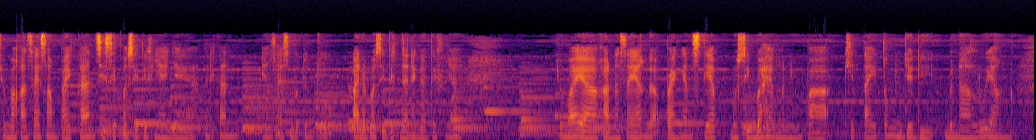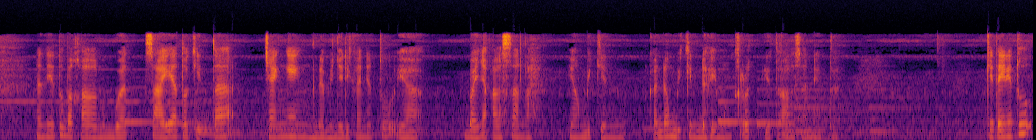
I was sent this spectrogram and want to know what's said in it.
cuma akan saya sampaikan sisi positifnya aja ya. Tadi kan yang saya sebutin tuh ada positif dan negatifnya. Cuma ya karena saya nggak pengen setiap musibah yang menimpa kita itu menjadi benalu yang nanti itu bakal membuat saya atau kita cengeng dan menjadikannya tuh ya banyak alasan lah yang bikin kadang bikin dahi mengkerut gitu alasannya tuh. Kita ini tuh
